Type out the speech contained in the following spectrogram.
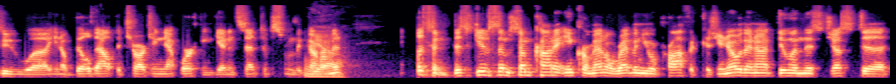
to uh, you know build out the charging network and get incentives from the government. Yeah. Listen, this gives them some kind of incremental revenue or profit because you know they're not doing this just to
